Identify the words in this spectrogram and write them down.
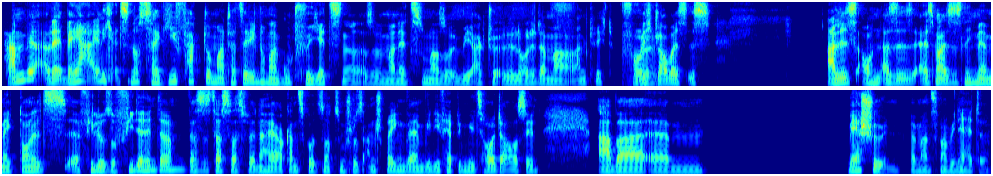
Haben wir, oder wäre ja eigentlich als Nostalgiefaktor mal tatsächlich noch mal gut für jetzt, ne? Also wenn man jetzt mal so irgendwie aktuelle Leute da mal rankriegt. Aber Voll. ich glaube, es ist, alles auch, also erstmal ist es nicht mehr McDonalds äh, Philosophie dahinter. Das ist das, was wir nachher auch ganz kurz noch zum Schluss ansprechen werden, wie die Happy Meals heute aussehen. Aber ähm, wäre schön, wenn man es mal wieder hätte.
